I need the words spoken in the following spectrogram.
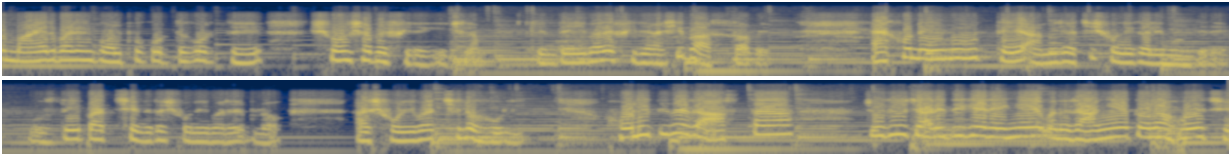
আমার মায়ের বাড়ির গল্প করতে করতে শৈশবে ফিরে গিয়েছিলাম। কিন্তু এইবারে ফিরে আসি বাস্তবে। এখন এই মুহূর্তে আমি যাচ্ছি শনিকালী মন্দিরে। বুঝতেই পারছেন, এটা শনিবারের ব্লগ। আর শনিবার ছিল হোলি। হোলির দিনে রাস্তা যদিও চারিদিকে রেঙে মানে রাঙিয়ে তোলা হয়েছে,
